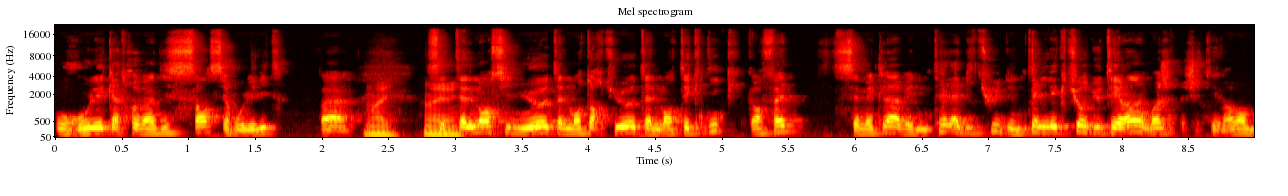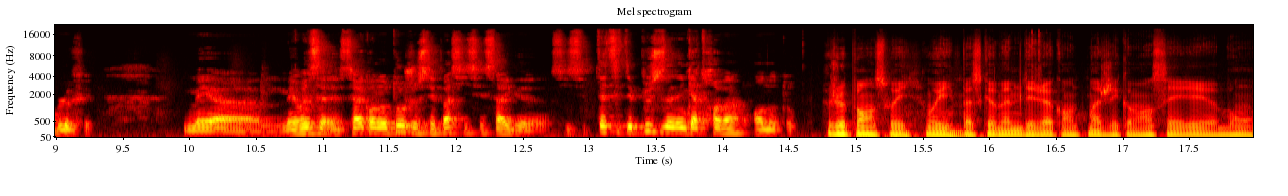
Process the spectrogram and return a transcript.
où rouler 90-100, c'est rouler vite c'est tellement sinueux, tellement tortueux, tellement technique qu'en fait, ces mecs-là avaient une telle habitude, une telle lecture du terrain, et moi j'étais vraiment bluffé. Mais, euh, mais c'est vrai qu'en auto, je sais pas si c'est ça. Si peut-être c'était plus les années 80 en auto. Je pense, oui, oui, parce que même déjà quand moi j'ai commencé, euh, bon,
